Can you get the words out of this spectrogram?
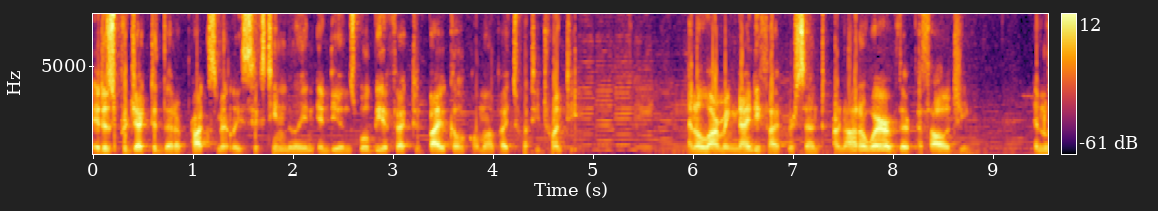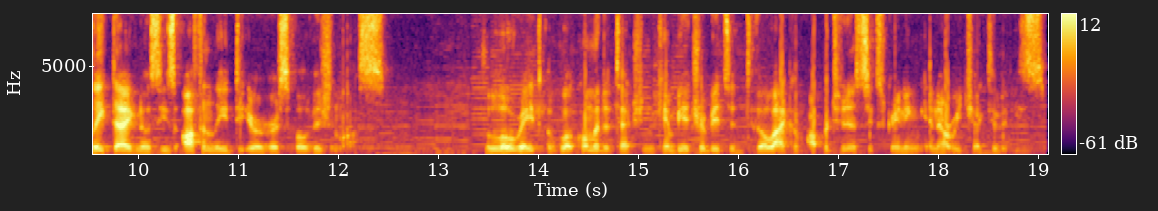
It is projected that approximately 16 million Indians will be affected by glaucoma by 2020. An alarming 95% are not aware of their pathology, and late diagnoses often lead to irreversible vision loss. The low rate of glaucoma detection can be attributed to the lack of opportunistic screening and outreach activities.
